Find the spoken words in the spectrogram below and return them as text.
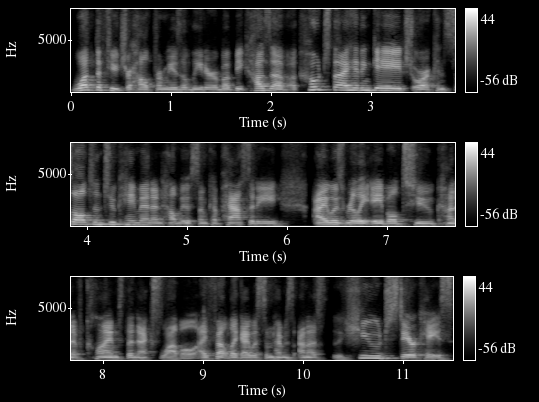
what the future held for me as a leader, but because of a coach that I had engaged or a consultant who came in and helped me with some capacity, I was really able to kind of climb to the next level. I felt like I was sometimes on a, huge staircase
